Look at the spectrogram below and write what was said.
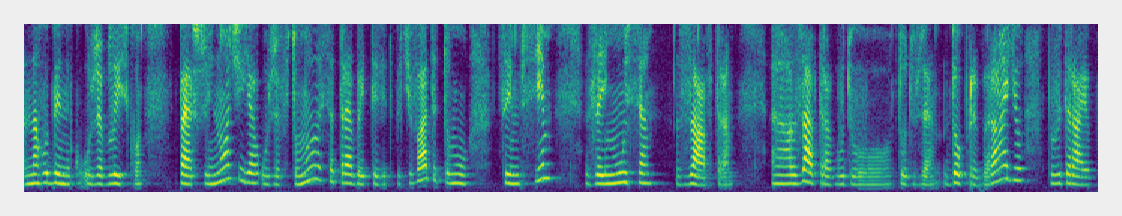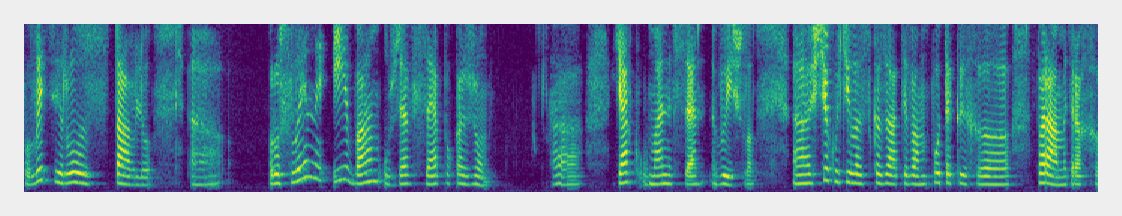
на годиннику вже близько першої ночі я вже втомилася, треба йти відпочивати, тому цим всім займуся завтра. Е, Завтра буду тут вже доприбираю, повитираю полиці, розставлю е, рослини і вам уже все покажу, е, як у мене все вийшло. Е, Ще хотіла сказати вам по таких е, параметрах е,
